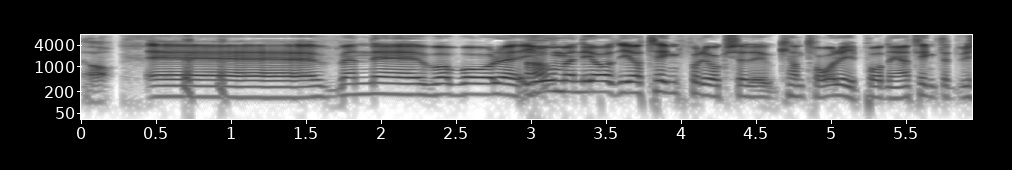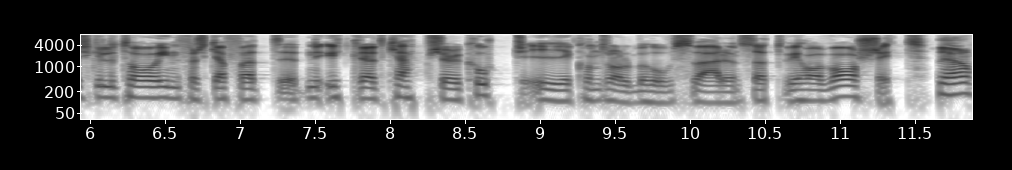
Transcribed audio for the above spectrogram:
Ja. Eh, men eh, vad var det? Ja. Jo, men jag jag tänkt på det också, du kan ta det i podden. Jag tänkte att vi skulle ta och införskaffa ett, ett ytterligare ett capture-kort i kontrollbehovssfären så att vi har varsitt. Ja,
